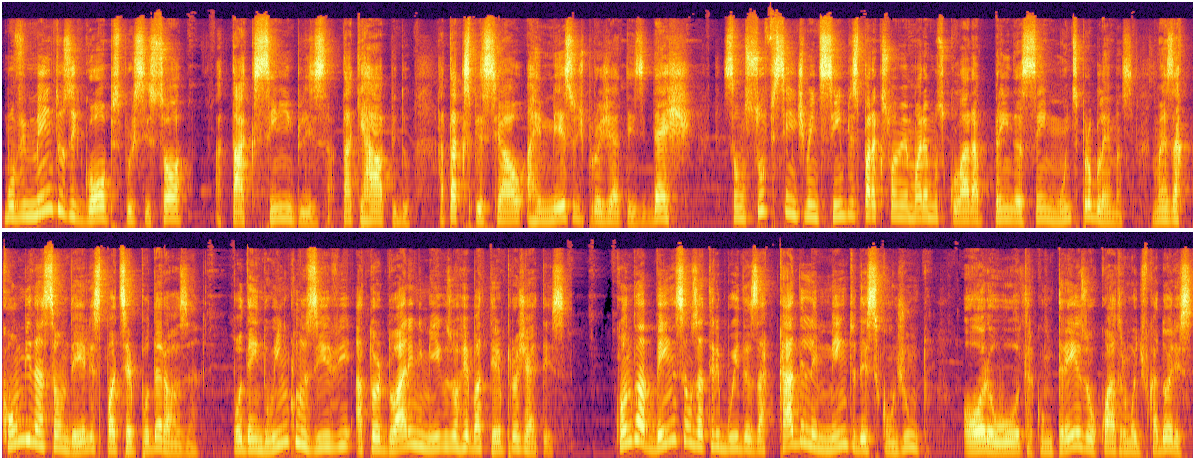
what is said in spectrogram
Movimentos e golpes por si só, ataque simples, ataque rápido, ataque especial, arremesso de projéteis e dash, são suficientemente simples para que sua memória muscular aprenda sem muitos problemas, mas a combinação deles pode ser poderosa, podendo inclusive atordoar inimigos ou rebater projéteis. Quando há bênçãos atribuídas a cada elemento desse conjunto, hora ou outra com 3 ou 4 modificadores,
